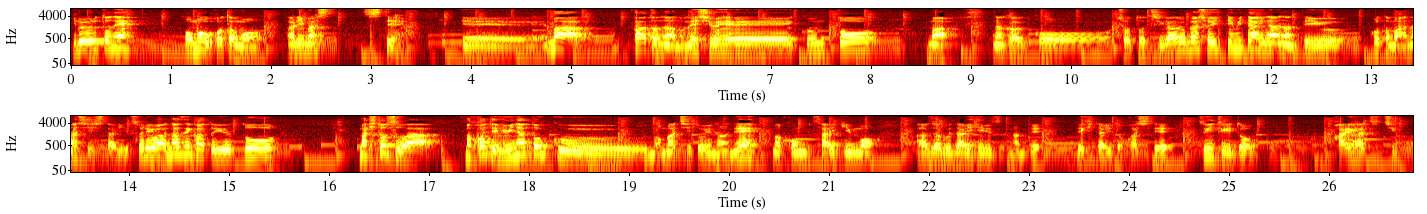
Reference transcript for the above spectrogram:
いろいろとね思うこともありまして、えー、まあパートナーのね周平君とまあなんかこうちょっと違う場所行ってみたいななんていうことも話したりそれはなぜかというと、まあ、一つは、まあ、こうやって港区の街というのはね、まあ、今最近も麻布台ヒルズなんてできたりとかして次々とこう開発地区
